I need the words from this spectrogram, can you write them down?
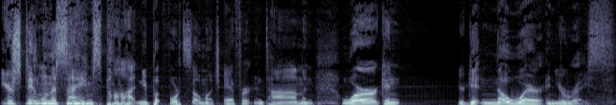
you're still in the same spot and you put forth so much effort and time and work and you're getting nowhere in your race.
